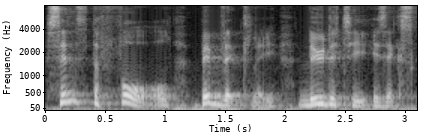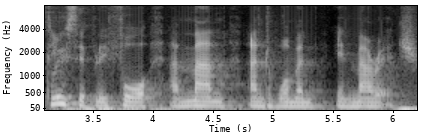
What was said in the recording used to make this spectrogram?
Since the fall, biblically, nudity is exclusively for a man and woman in marriage.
